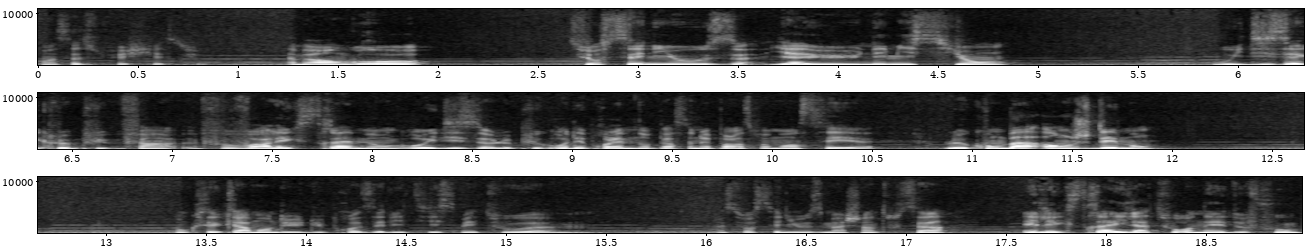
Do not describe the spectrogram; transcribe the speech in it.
Comment ça tu fais chier dessus Ah mais en gros, sur CNews, il y a eu une émission où ils disaient que le plus... Enfin, faut voir l'extrait, mais en gros ils disent euh, le plus gros des problèmes dont personne ne parle en ce moment, c'est euh, le combat ange-démon. Donc c'est clairement du, prosélytisme et tout, euh, sur CNews, machin, tout ça. Et l'extrait, il a tourné de fou.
